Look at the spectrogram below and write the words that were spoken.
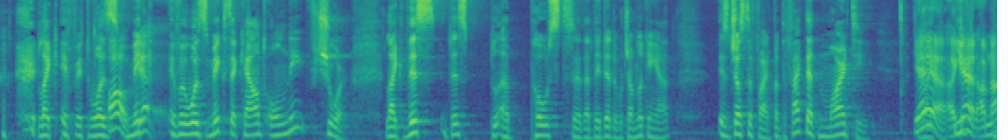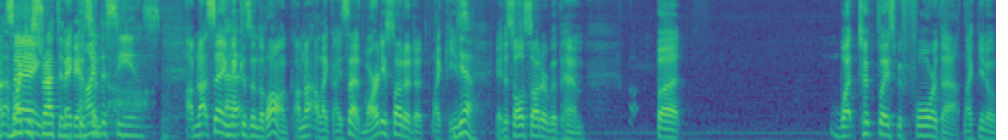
like if it was Oh, Mick, yeah. if it was Mick's account only, sure. Like this this uh, post uh, that they did, which I'm looking at, is justified. But the fact that Marty, Yeah, like, yeah. Again, I'm not Ma- saying Marty Stratton Mick behind in- the scenes. I'm not saying Uh, Mick is in the wrong. I'm not like I said. Marty started it. Like he's. Yeah. It is all started with him, but what took place before that, like you know,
